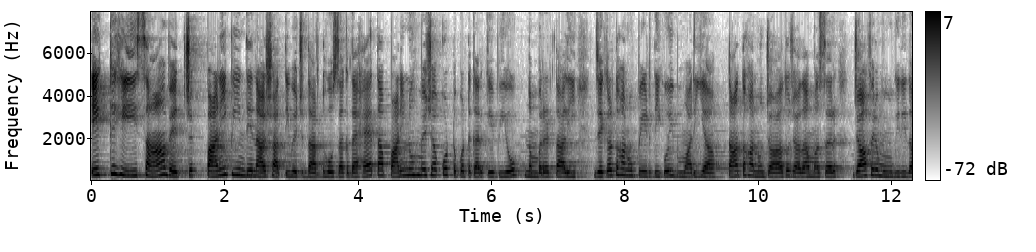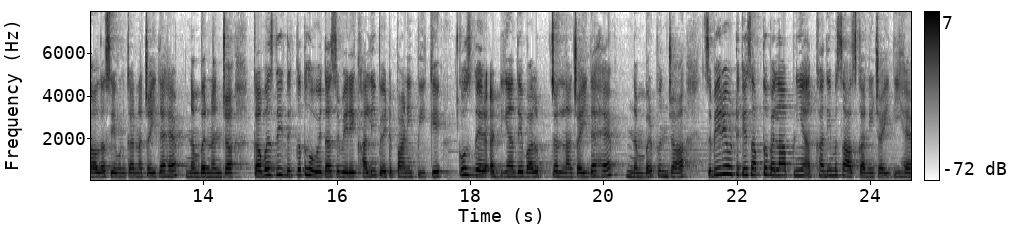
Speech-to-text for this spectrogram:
ਇੱਕ ਹੀ ਸਾਹ ਵਿੱਚ ਪਾਣੀ ਪੀਣ ਦੇ ਨਾਲ ਛਾਤੀ ਵਿੱਚ ਦਰਦ ਹੋ ਸਕਦਾ ਹੈ, ਤਾਂ ਪਾਣੀ ਨੂੰ ਹਮੇਸ਼ਾ ਘੁੱਟ-ਘੁੱਟ ਕਰਕੇ ਪੀਓ। ਨੰਬਰ 48 ਜੇਕਰ ਤੁਹਾਨੂੰ ਪੇਟ ਦੀ ਕੋਈ ਬਿਮਾਰੀ ਆ, ਤਾਂ ਤੁਹਾਨੂੰ ਜ਼ਿਆਦਾ ਤੋਂ ਜ਼ਿਆਦਾ ਮਸਰ ਜਾਂ ਫਿਰ ਮੂੰਗੀ ਦੀ ਦਾਲ ਦਾ ਸੇਵਨ ਕਰਨਾ ਚਾਹੀਦਾ ਹੈ। ਨੰਬਰ 49 ਕਬਜ਼ ਦੀ ਦਿੱਕਤ ਹੋਵੇ ਤਾਂ ਸਵੇਰੇ ਖਾਲੀ ਪੇਟ ਪਾਣੀ ਪੀ ਕੇ ਕੁਝ ਦੇਰ ਅੱਡੀਆਂ ਦੇ ਬਲ ਚੱਲਣਾ ਚਾਹੀਦਾ ਹੈ। ਨੰਬਰ 50 ਸਵੇਰੇ ਉੱਠ ਕੇ ਸਭ ਤੋਂ ਪਹਿਲਾਂ ਆਪਣੀਆਂ ਅੱਖਾਂ ਦੀ ਮਸਾਜ ਕਰਨੀ ਚਾਹੀਦੀ ਹੈ।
